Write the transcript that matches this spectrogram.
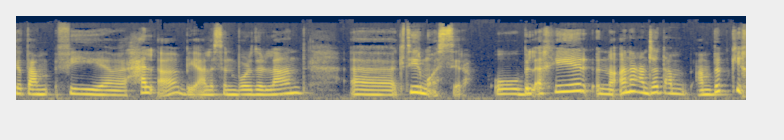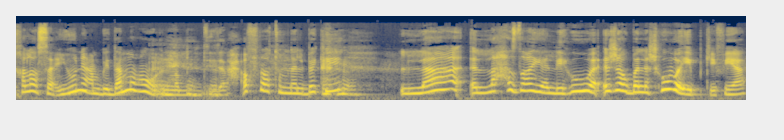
كنت عم في حلقة ب Alice in Borderland آه كتير مؤثرة وبالأخير إنه أنا عن جد عم عم ببكي خلص عيوني عم بدمعوا إنه بدي رح أفرط من البكي. لا اللحظة يلي هو إجا وبلش هو يبكي فيها.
